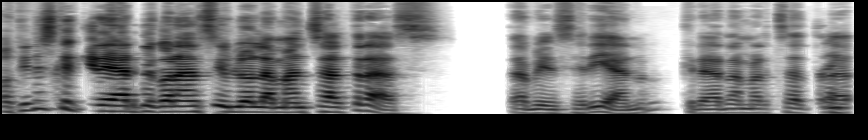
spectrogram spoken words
O tienes que crearte con Ansible la marcha atrás. También sería, ¿no? Crear la marcha atrás.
